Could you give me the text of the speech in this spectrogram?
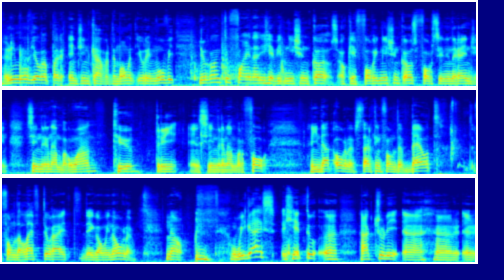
Remove your upper engine cover. The moment you remove it you're going to find that you have ignition coils. Okay four ignition coils four cylinder engine. Cylinder number one two three and cylinder number four. In that order starting from the belt from the left to right they go in order. Now we guys had to uh, actually uh, uh,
